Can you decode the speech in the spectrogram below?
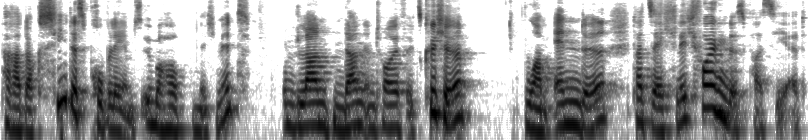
Paradoxie des Problems überhaupt nicht mit und landen dann in Teufels Küche, wo am Ende tatsächlich Folgendes passiert.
